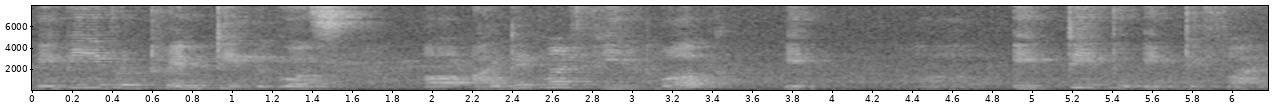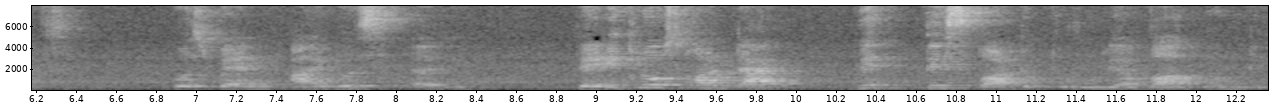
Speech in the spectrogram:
maybe even 20, because uh, I did my field work in uh, 80 to 85 was when I was in very close contact with this part of Purulia, Bagmundi.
